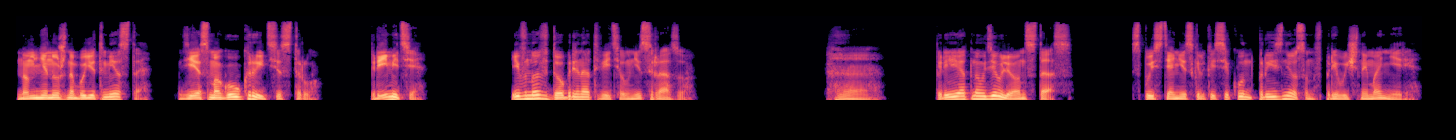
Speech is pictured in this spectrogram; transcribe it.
Но мне нужно будет место, где я смогу укрыть сестру. Примите?» И вновь Добрин ответил не сразу. «Хм, приятно удивлен, Стас. Спустя несколько секунд произнес он в привычной манере.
